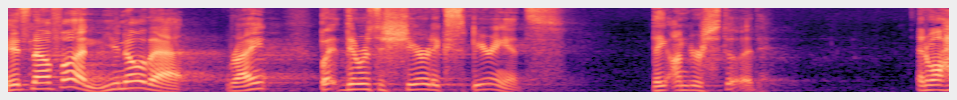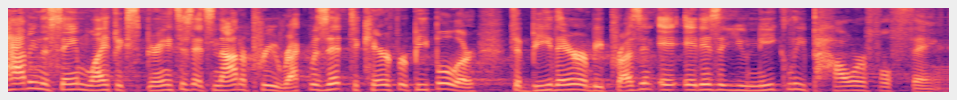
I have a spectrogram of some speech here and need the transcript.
it's not fun. You know that, right? But there was a shared experience. They understood. And while having the same life experiences, it's not a prerequisite to care for people or to be there or be present. it, it is a uniquely powerful thing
